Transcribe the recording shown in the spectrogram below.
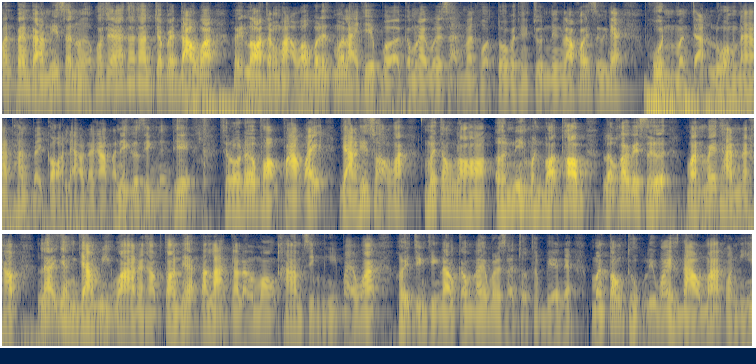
มันเป็นแบบนี้เสนอ เพราะฉะนั้นถ้าท่านจะไปเดาว่า เฮ้ยรอจังหวะว่าบริเมื่อไหร่ที่เอ่อกำไรบริษัทมันหดตัวไปถึงจุดหนึ่งแล้วค่อยซื้อเนี่ย หุ้นมันจะล่วงหน้าท่านไปก่อนแล้วนะครับ อันนี้คือสิ่งหนึ่งที่ชโรเดอร์ฝากฝากไว้ อย่างที่สองว่าไม่ต้องรอเออร์เน็งมันบอททอมแล้วค่อยไปซื้อ มันไม่ทันนะครับ และยังย้ำอีกว่านะครับ ตอนนี้ตลาดกำลังมองข้ามสิ่งนี้ไปว่า เฮ้ยจริง ๆ แล้วกำไรบริษัทจดทะเบียนเนี่ย มันต้องถูกรีไวซ์ดาวมากกว่านี้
